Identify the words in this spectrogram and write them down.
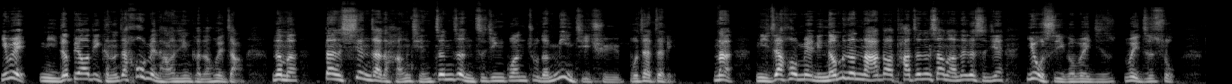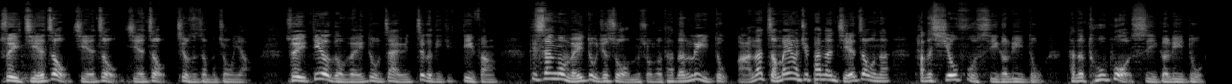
因为你的标的可能在后面的行情可能会涨，那么但现在的行情真正资金关注的密集区域不在这里，那你在后面你能不能拿到它真正上涨那个时间，又是一个未知未知数，所以节奏节奏节奏就是这么重要。所以第二个维度在于这个地地方，第三个维度就是我们所说它的力度啊。那怎么样去判断节奏呢？它的修复是一个力度，它的突破是一个力度，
